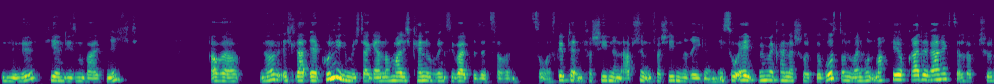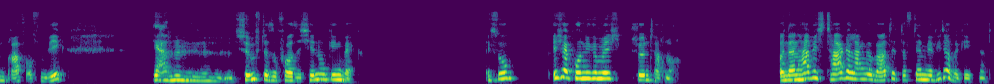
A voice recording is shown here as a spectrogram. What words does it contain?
nö, hier in diesem Wald nicht. Aber ne, ich erkundige mich da gern nochmal. Ich kenne übrigens die Waldbesitzerin. So, es gibt ja in verschiedenen Abschnitten verschiedene Regeln. Ich so, ey, ich bin mir keiner Schuld bewusst und mein Hund macht hier auch gerade gar nichts. Der läuft schön brav auf dem Weg. Ja, hm, schimpfte so vor sich hin und ging weg. Ich so, ich erkundige mich, schönen Tag noch. Und dann habe ich tagelang gewartet, dass der mir wieder begegnet.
